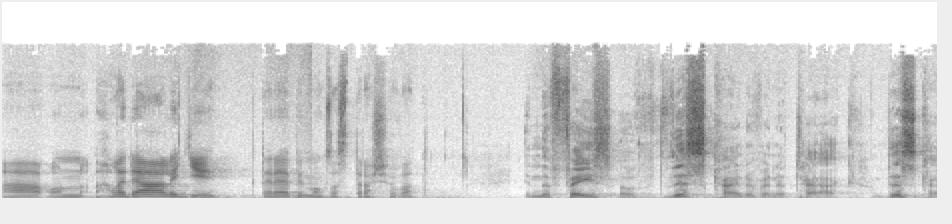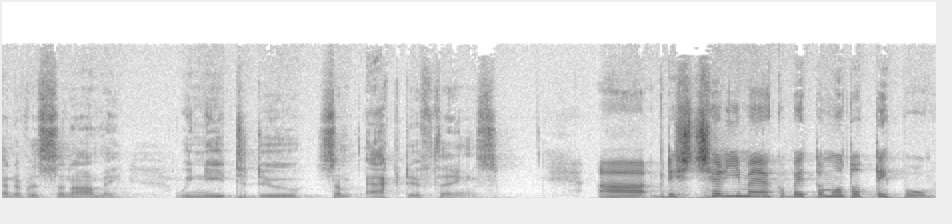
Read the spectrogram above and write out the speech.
A on hledá lidi, které by mohl zastrašovat. In the face of this kind of an attack, this kind of a tsunami, we need to do some active things. A když čelíme jakoby tomuto typu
